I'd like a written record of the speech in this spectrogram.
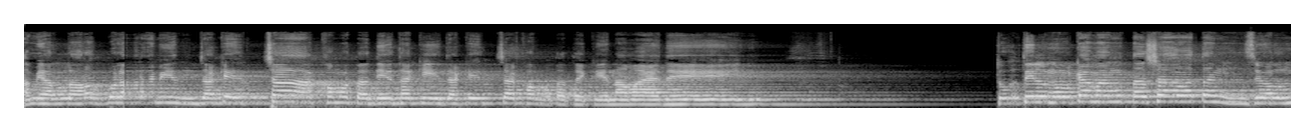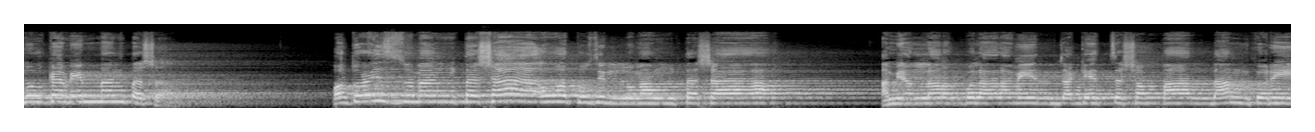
আমি আল্লাহ রব্বুল আলমিন যাকে ইচ্ছা ক্ষমতা দিয়ে থাকি, যাকে ইচ্ছা ক্ষমতা থেকে নামায় দেই। তুতিল মুলকা মান তাশা ওয়া তানজিউল মুলকা মিম্মান তাশা। ওয়া তুইজ্জু মান তাশা ওয়া তুযিল্লু মান তাশা। আমি আল্লাহ রব্বুল আলামিন যাকে ইচ্ছা সম্মান দান করি,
